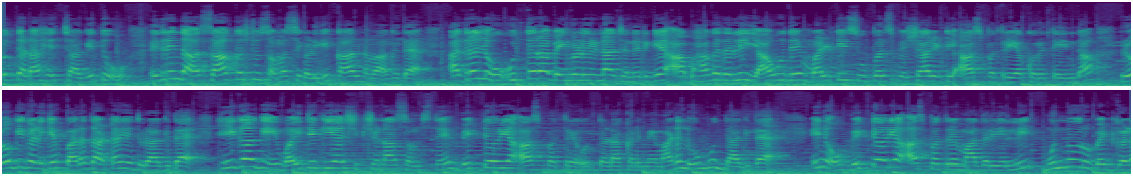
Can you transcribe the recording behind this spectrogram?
ಒತ್ತಡ ಹೆಚ್ಚಾಗಿದ್ದು, ಇದರಿಂದ ಸಾಕಷ್ಟು ಸಮಸ್ಯೆಗಳಿಗೆ ಕಾರಣವಾಗಿದೆ. ಅದರಲ್ಲೂ ಉತ್ತರ ಬೆಂಗಳೂರಿನ ಜನರಿಗೆ ಆ ಭಾಗದಲ್ಲಿ ಯಾವುದೇ ಮಲ್ಟಿ ಸೂಪರ್ ಸ್ಪೆಷಾಲಿಟಿ ಆಸ್ಪತ್ರೆಯ ಕೊರತೆಯಿಂದ ರೋಗಿಗಳಿಗೆ ಪರದಾಟ ಎದುರಾಗಿದೆ. ಹೀಗಾಗಿ ವೈದ್ಯಕೀಯ ಶಿಕ್ಷಣ ಸಂಸ್ಥೆ ವಿಕ್ಟೋರಿಯಾ ಆಸ್ಪತ್ರೆ ಒತ್ತಡ ಕಡಿಮೆ ಮಾಡಲು ಮುಂದಾಗಿದೆ. ಇನ್ನು ವಿಕ್ಟೋರಿಯಾ ಆಸ್ಪತ್ರೆ ಮಾದರಿಯಲ್ಲಿ ಮುನ್ನೂರು ಬೆಡ್ಗಳ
